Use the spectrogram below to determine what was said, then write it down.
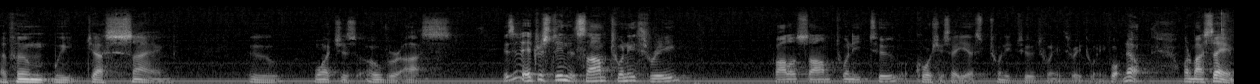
of whom we just sang, who watches over us. Isn't it interesting that Psalm 23 follows Psalm 22? Of course, you say yes, 22, 23, 24. No. What am I saying?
